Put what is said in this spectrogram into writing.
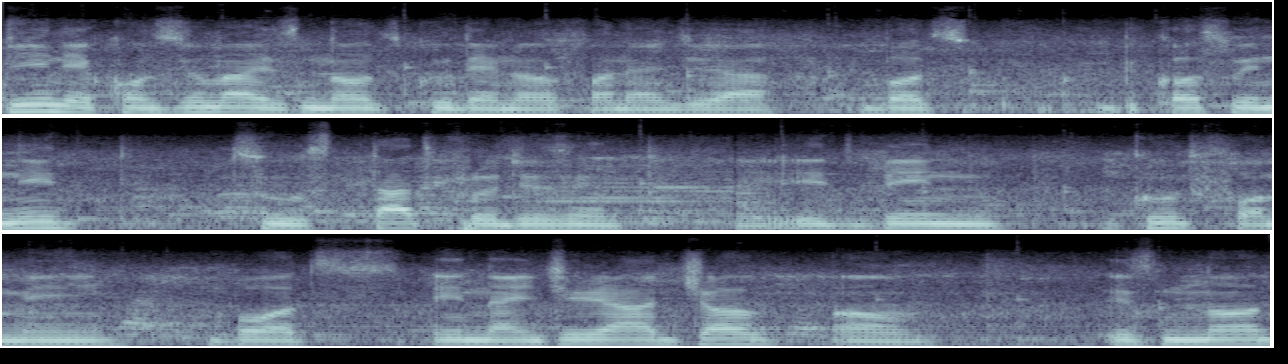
being a consumer is not good enough for Nigeria but because we need to start producing it's been good for me. But in Nigeria job um, is not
